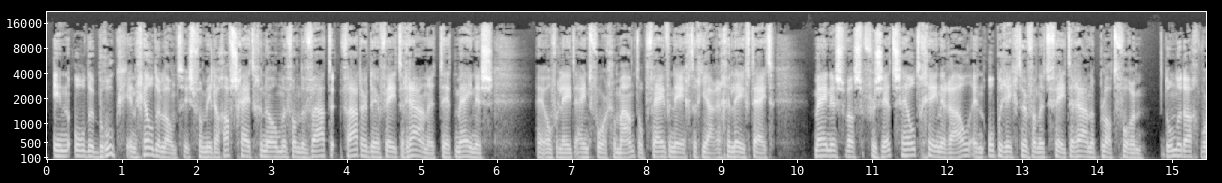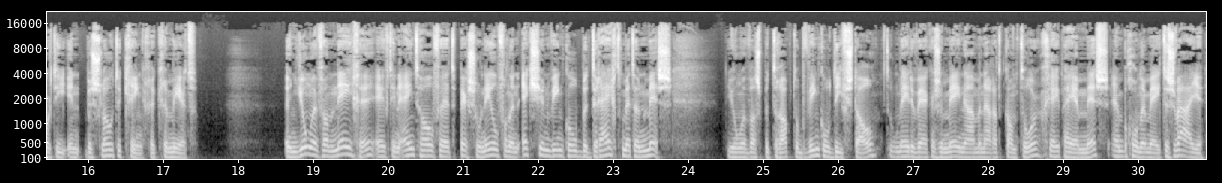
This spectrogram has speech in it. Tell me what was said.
In Oldebroek in Gelderland is vanmiddag afscheid genomen van de vader der veteranen, Ted Meines. Hij overleed eind vorige maand op 95-jarige leeftijd. Meines was verzetsheld, generaal en oprichter van het Veteranenplatform. Donderdag wordt hij in besloten kring gecremeerd. Een jongen van negen heeft in Eindhoven het personeel van een actionwinkel bedreigd met een mes. De jongen was betrapt op winkeldiefstal. Toen medewerkers hem meenamen naar het kantoor greep hij een mes en begon ermee te zwaaien.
